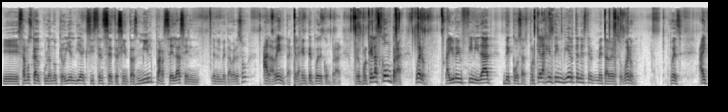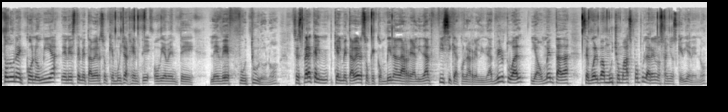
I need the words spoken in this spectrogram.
Eh, estamos calculando que hoy en día existen 700 mil parcelas en, en el metaverso a la venta que la gente puede comprar. ¿Pero por qué las compra? Bueno, hay una infinidad de cosas. ¿Por qué la gente invierte en este metaverso? Bueno, pues hay toda una economía en este metaverso que mucha gente obviamente le ve futuro, ¿no? Se espera que el, metaverso que combina la realidad física con la realidad virtual y aumentada se vuelva mucho más popular en los años que vienen, ¿no?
